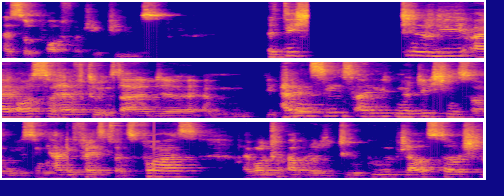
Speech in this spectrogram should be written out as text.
has support for GPUs. Additionally, I also have to install the um, dependencies I need in addition. So I'm using Hugging Face transformers. I want to upload it to Google Cloud Storage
